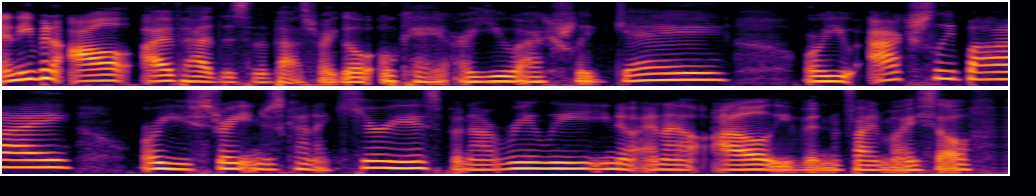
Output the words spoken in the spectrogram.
and even I'll. I've had this in the past where I go, "Okay, are you actually gay, or are you actually bi, or are you straight and just kind of curious but not really?" You know, and I'll, I'll even find myself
